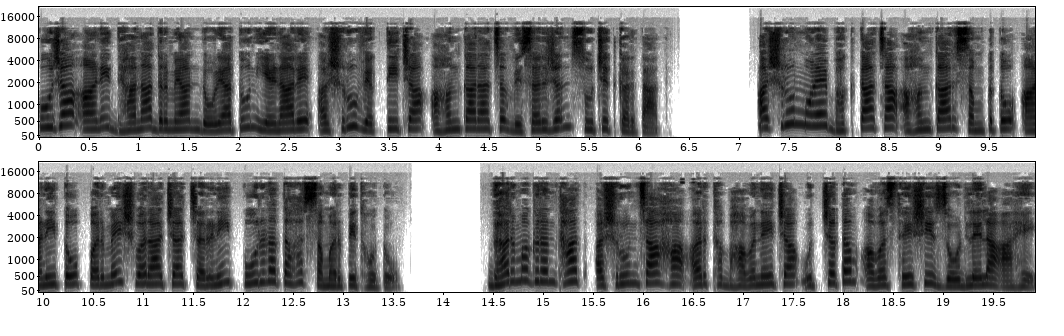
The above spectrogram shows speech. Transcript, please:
पूजा आणि ध्यानादरम्यान डोळ्यातून येणारे अश्रू व्यक्तीच्या अहंकाराचं विसर्जन सूचित करतात. अश्रूंमुळे भक्ताचा अहंकार संपतो आणि तो परमेश्वराच्या चरणी पूर्णतः समर्पित होतो. धर्मग्रंथात अश्रूंचा हा अर्थ भावनेच्या उच्चतम अवस्थेशी जोडलेला आहे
